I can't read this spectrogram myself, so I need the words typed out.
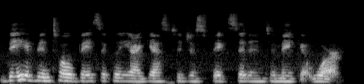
they had been told basically, I guess, to just fix it and to make it work.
